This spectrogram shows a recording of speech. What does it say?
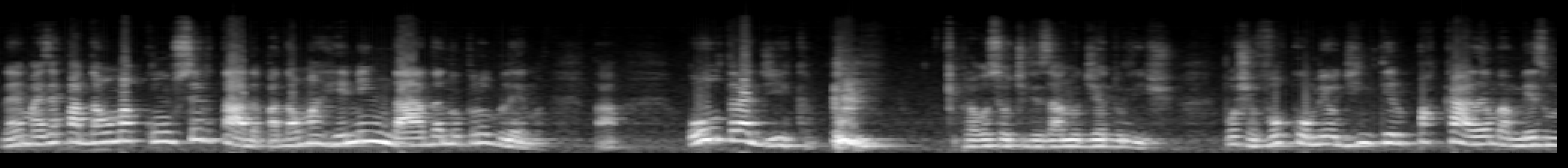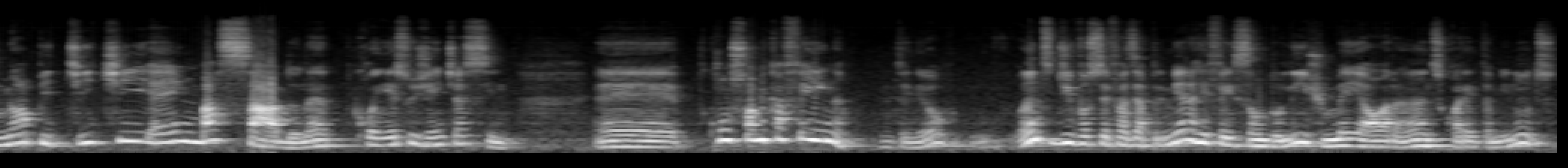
né? mas é para dar uma consertada, para dar uma remendada no problema. Tá? Outra dica para você utilizar no dia do lixo poxa, vou comer o dia inteiro pra caramba mesmo, meu apetite é embaçado, né? Conheço gente assim. É, consome cafeína, entendeu? Antes de você fazer a primeira refeição do lixo, meia hora antes, 40 minutos,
